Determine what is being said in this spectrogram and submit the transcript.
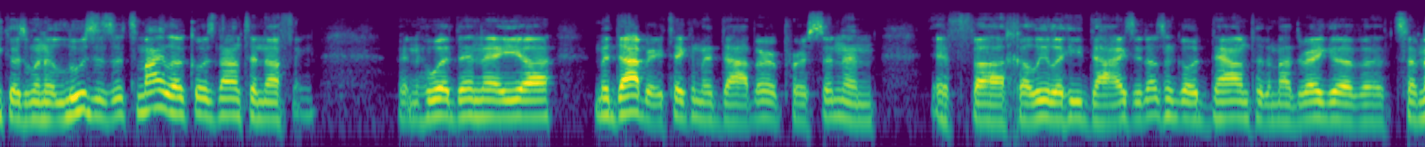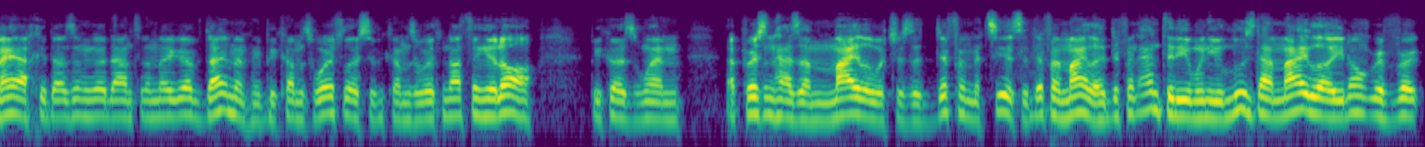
because when it loses its mila, it goes down to nothing and who then a uh, medaber. You take a medaber, a person, and if uh, Khalila he dies, he doesn't go down to the madrega of a tzameach. He doesn't go down to the madrega of daimim. He becomes worthless. He becomes worth nothing at all. Because when a person has a milo, which is a different mitzias, a different milo, a different entity, when you lose that milo, you don't revert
